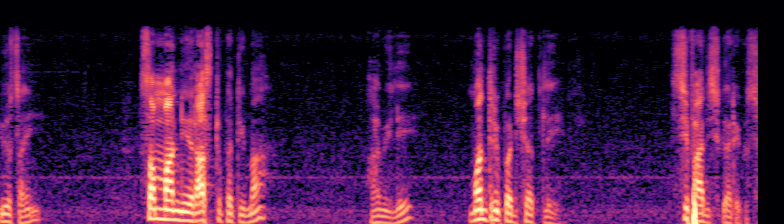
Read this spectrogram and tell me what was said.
यो चाहिँ सम्मान्य राष्ट्रपतिमा हामीले मन्त्री परिषदले सिफारिस गरेको छ।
